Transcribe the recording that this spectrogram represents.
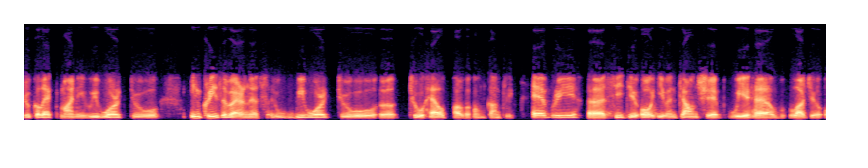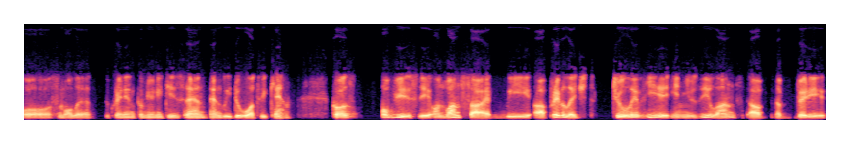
to collect money. We work to increase awareness. We work to uh, to help our home country every uh, city or even township, we have larger or smaller Ukrainian communities, and, and we do what we can. Because obviously, on one side, we are privileged to live here in New Zealand, uh, a very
